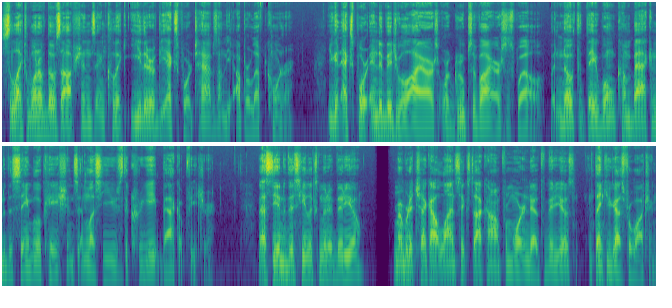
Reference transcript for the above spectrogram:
select one of those options and click either of the export tabs on the upper left corner. You can export individual IRs or groups of IRs as well, but note that they won't come back into the same locations unless you use the Create Backup feature. That's the end of this Helix Minute video. Remember to check out line6.com for more in-depth videos, thank you guys for watching.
